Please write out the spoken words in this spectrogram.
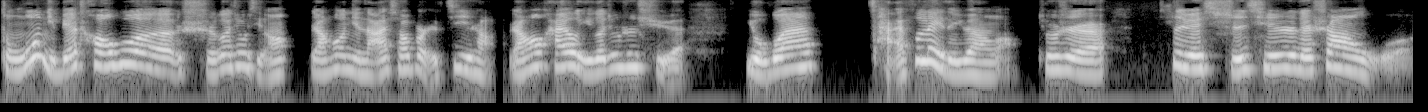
总共你别超过十个就行。然后你拿小本记上。然后还有一个就是许有关财富类的愿望，就是四月十七日的上午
